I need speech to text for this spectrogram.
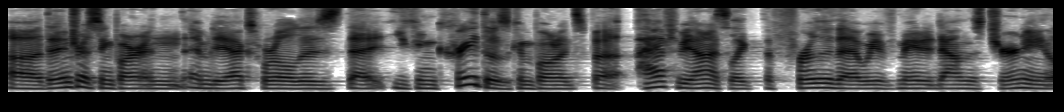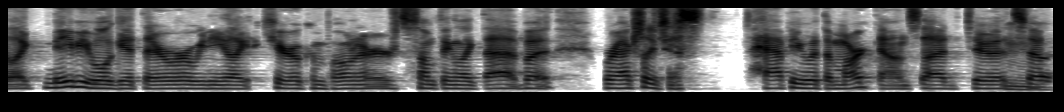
Uh, the interesting part in MDX world is that you can create those components, but I have to be honest, like the further that we've made it down this journey, like maybe we'll get there where we need like a hero component or something like that, but we're actually just happy with the markdown side to it. Mm. So,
